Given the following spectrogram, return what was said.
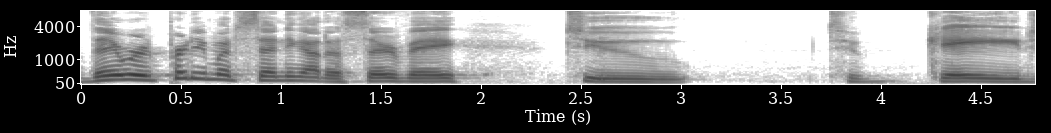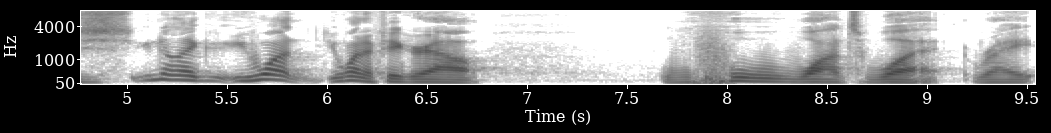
they were pretty much sending out a survey to to gauge, you know, like you want you want to figure out who wants what, right?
